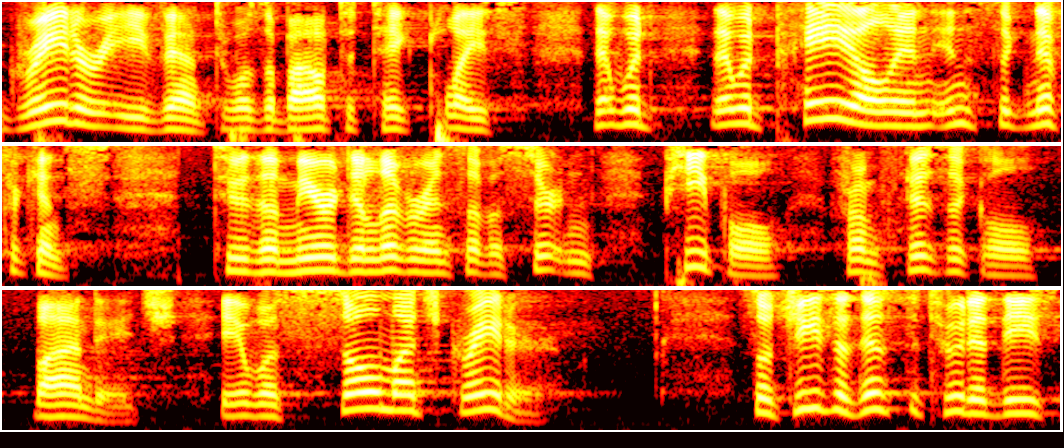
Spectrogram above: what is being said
greater event was about to take place that would, that would pale in insignificance to the mere deliverance of a certain people from physical bondage. It was so much greater. So Jesus instituted these,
